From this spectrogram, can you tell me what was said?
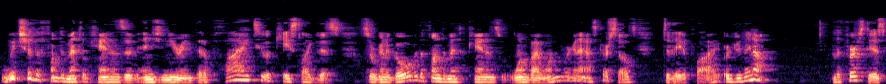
which are the fundamental canons of engineering that apply to a case like this? So we're going to go over the fundamental canons one by one, and we're going to ask ourselves, do they apply or do they not? The first is,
